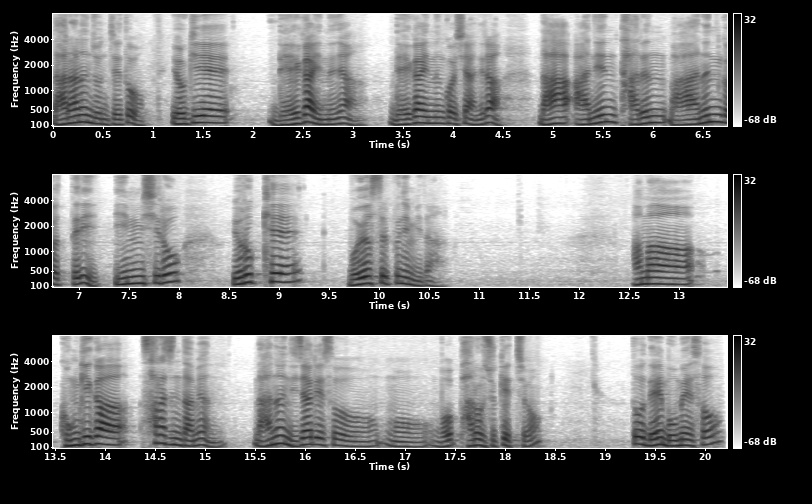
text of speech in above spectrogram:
나라는 존재도 여기에 내가 있느냐 내가 있는 것이 아니라 나 아닌 다른 많은 것들이 임시로 이렇게 모였을 뿐입니다. 아마 공기가 사라진다면 나는 이 자리에서 뭐, 뭐 바로 죽겠죠. 또 내 몸에서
